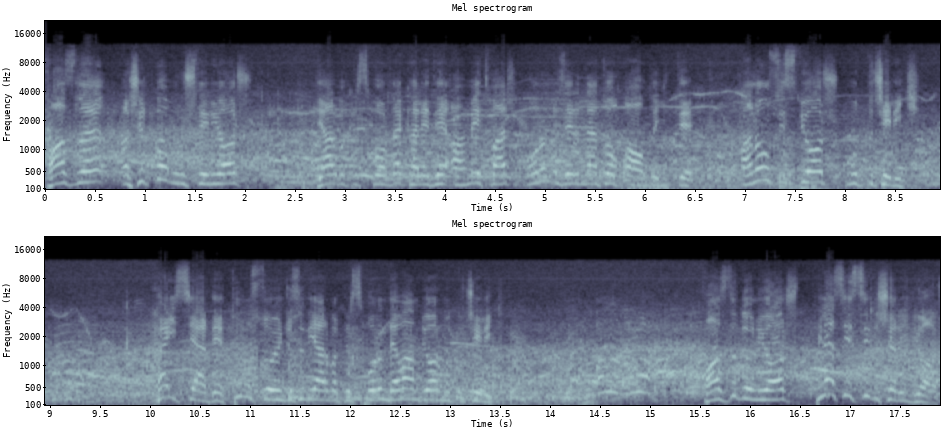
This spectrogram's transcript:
Fazlı aşırtma vuruş deniyor. Diyarbakır Spor'da kalede Ahmet var. Onun üzerinden top out'a gitti. Anons istiyor Mutlu Çelik. Kayıs yerde Tunuslu oyuncusu Diyarbakır Spor'un devam diyor Mutlu Çelik. Fazlı dönüyor. Plasesi dışarı gidiyor.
